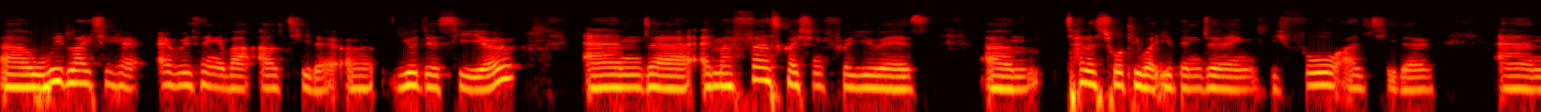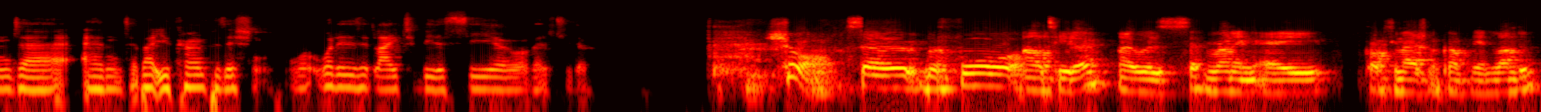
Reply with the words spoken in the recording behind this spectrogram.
Uh, we'd like to hear everything about Altido. Uh, you're the CEO, and uh, and my first question for you is, um, tell us shortly what you've been doing before Altido, and uh, and about your current position. What, what is it like to be the CEO of Altido? Sure. So before Altido, I was running a property management company in London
